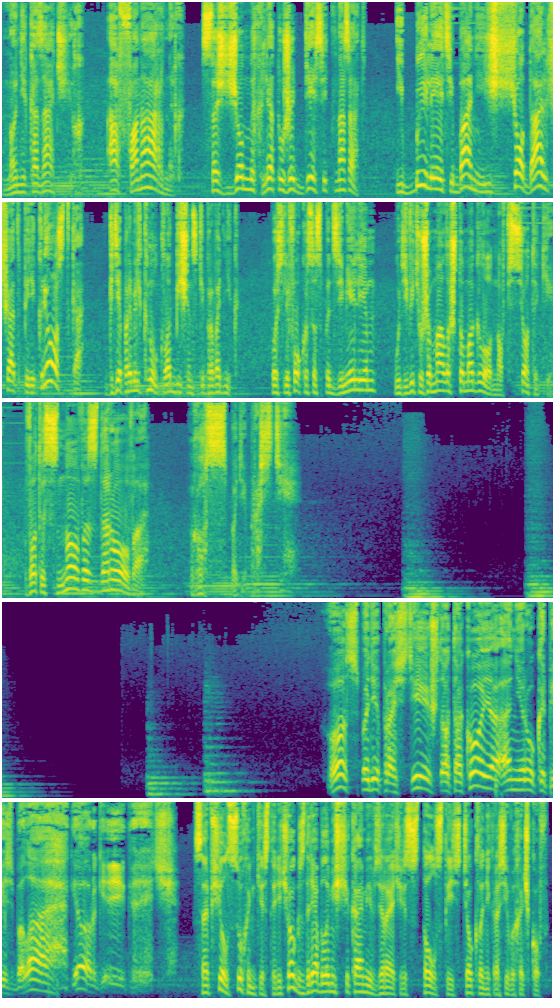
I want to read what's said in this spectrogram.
Но не казачьих, а фонарных, сожженных лет уже десять назад. И были эти бани еще дальше от перекрестка, где промелькнул кладбищенский проводник. После фокуса с подземельем удивить уже мало что могло, но все-таки вот и снова здорово. Господи, прости. Господи, прости, что такое, а не рукопись была, Георгий Игоревич. Сообщил сухонький старичок с дряблыми щеками, взирая через толстые стекла некрасивых очков.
